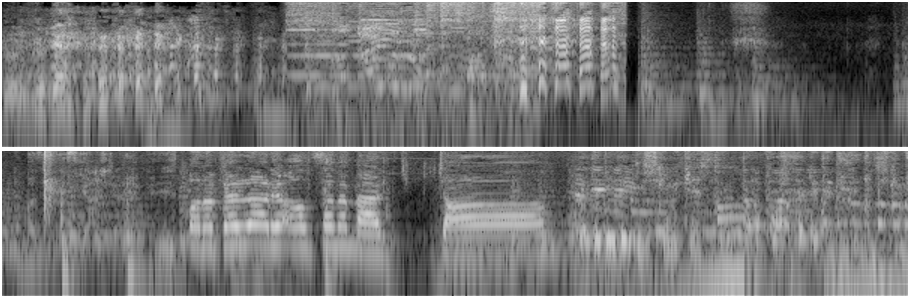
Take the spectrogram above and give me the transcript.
Gunguge. Bana Ferrari alsana Mertcan. Ödediği ilişkimi kestim tarafa Ödediği ilişkimi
